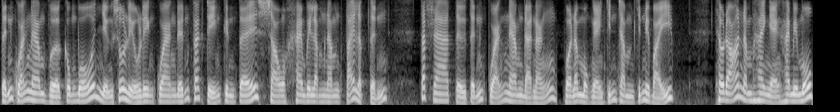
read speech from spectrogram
tỉnh Quảng Nam vừa công bố những số liệu liên quan đến phát triển kinh tế sau 25 năm tái lập tỉnh, tách ra từ tỉnh Quảng Nam Đà Nẵng vào năm 1997. Theo đó, năm 2021,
